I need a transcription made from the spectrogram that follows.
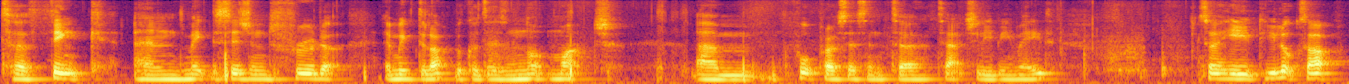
to think and make decisions through the amygdala because there's not much um, thought processing to, to actually be made. So he, he looks up,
